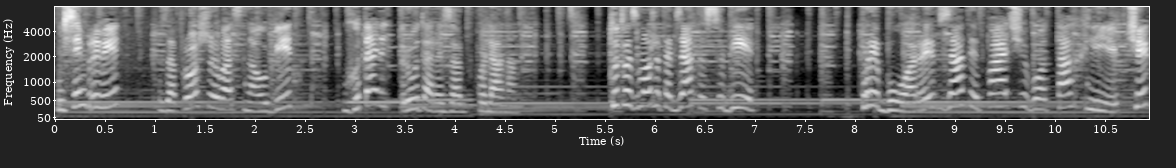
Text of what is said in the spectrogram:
Усім привіт! Запрошую вас на обід в готель Рута Резорт Поляна. Тут ви зможете взяти собі прибори, взяти печиво та хлібчик.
